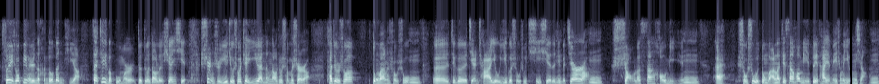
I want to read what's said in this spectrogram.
所以说病人的很多问题啊，在这个部门就得到了宣泄，甚至于就说这医院能闹出什么事儿啊？他就是说动完了手术，嗯，呃，这个检查有一个手术器械的这个尖儿啊，嗯，少了三毫米，嗯，哎，手术动完了，这三毫米对他也没什么影响，嗯。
